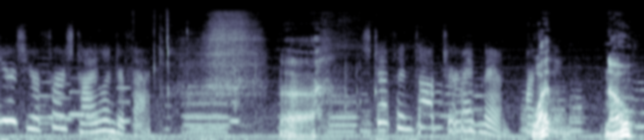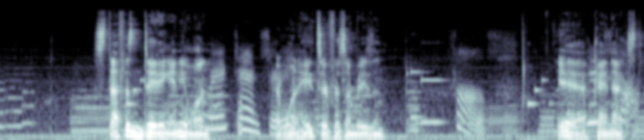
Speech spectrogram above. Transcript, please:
Here's your first Islander fact. Uh, Stefan Dr. Eggman. What? Marketing. no. Steph isn't dating anyone. Everyone hates her for some reason. false. Yeah, okay, next.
